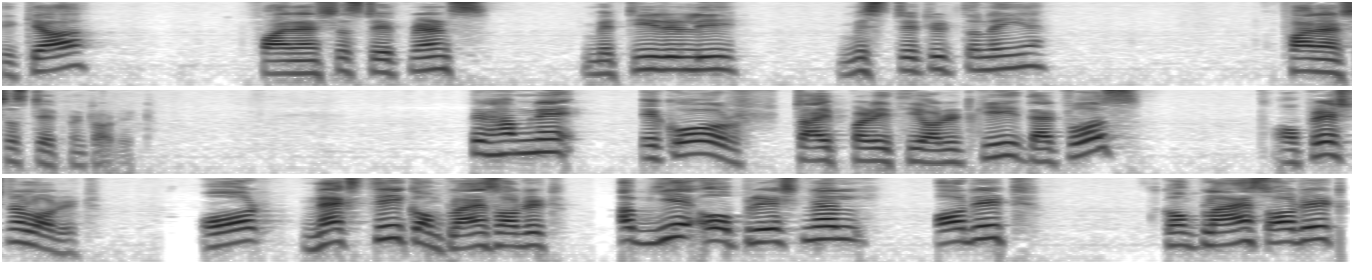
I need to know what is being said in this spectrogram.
کہ کیا فائنینشیل اسٹیٹمنٹس مٹیریلی مسٹیٹڈ تو نہیں ہے فائنینشیل اسٹیٹمنٹ آڈیٹ پھر ہم نے ایک اور ٹائپ پڑھی تھی آڈیٹ کی دیٹ واز آپریشنل آڈٹ اور نیکسٹ تھی کمپلائنس اب یہ آپریشنل آڈٹ کمپلائنس آڈیٹ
